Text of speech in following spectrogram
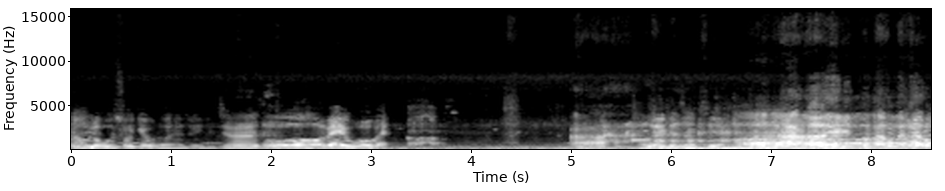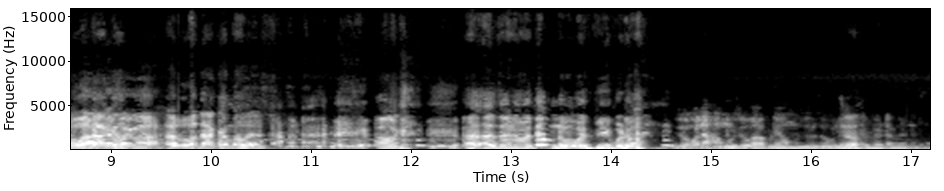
થાંભલો ઓછો કેવડો છે જોઈ ઓ હવે આવ્યું હવે? રોદા કેમ? આ રોદા કેમ આવે નવો જ પડ્યો જો ઓલા હામું જો આપણે હામું જો બેઠા બેઠા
